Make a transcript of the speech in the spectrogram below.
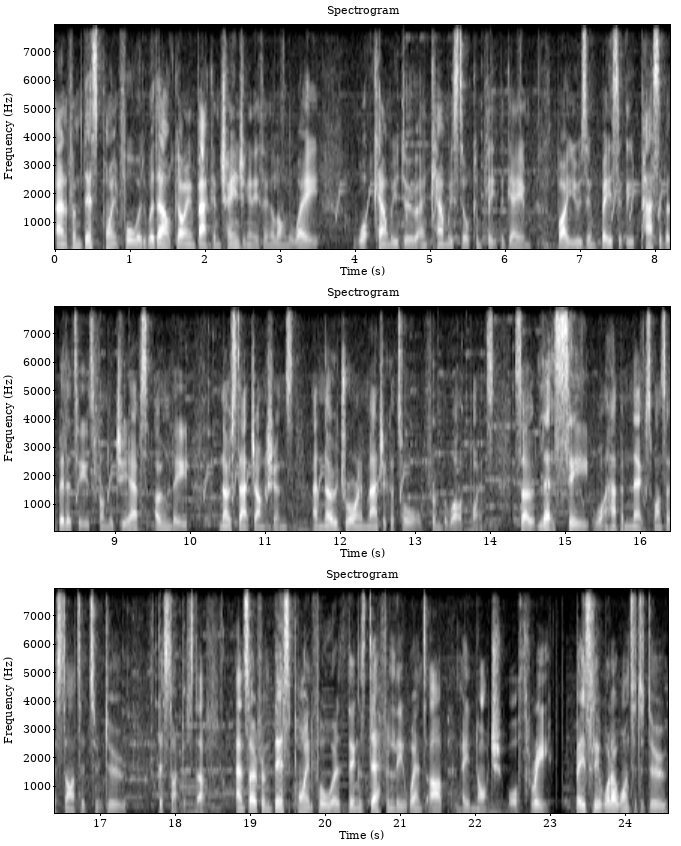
And from this point forward, without going back and changing anything along the way, what can we do and can we still complete the game by using basically passive abilities from the GFs only, no stat junctions, and no drawing magic at all from the world points. So let's see what happened next once I started to do this type of stuff. And so from this point forward, things definitely went up a notch or three. Basically what I wanted to do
